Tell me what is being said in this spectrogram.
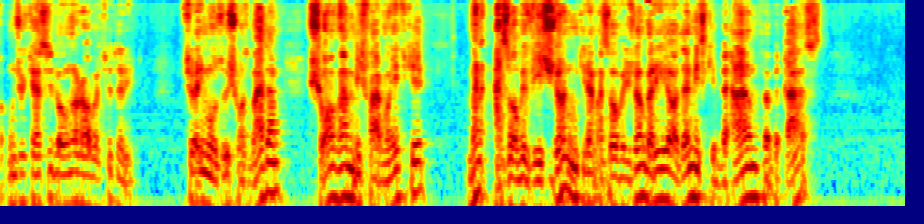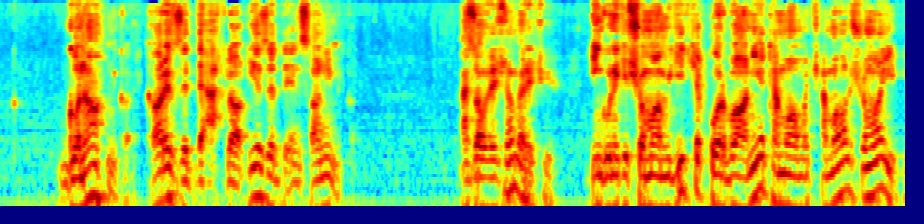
خب اونجا که هستید با اونا رابطه دارید چرا این موضوع شماست؟ بعدم شما هم میفرمایید که من عذاب وجدان می‌گیرم. عذاب وجدان برای آدمی است که به عمد و به قصد گناه می‌کنه. کار ضد اخلاقی ضد انسانی می‌کنه. عذاب وجدان برای چی؟ این گونه که شما میگید که قربانی تمام و کمال شمایید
